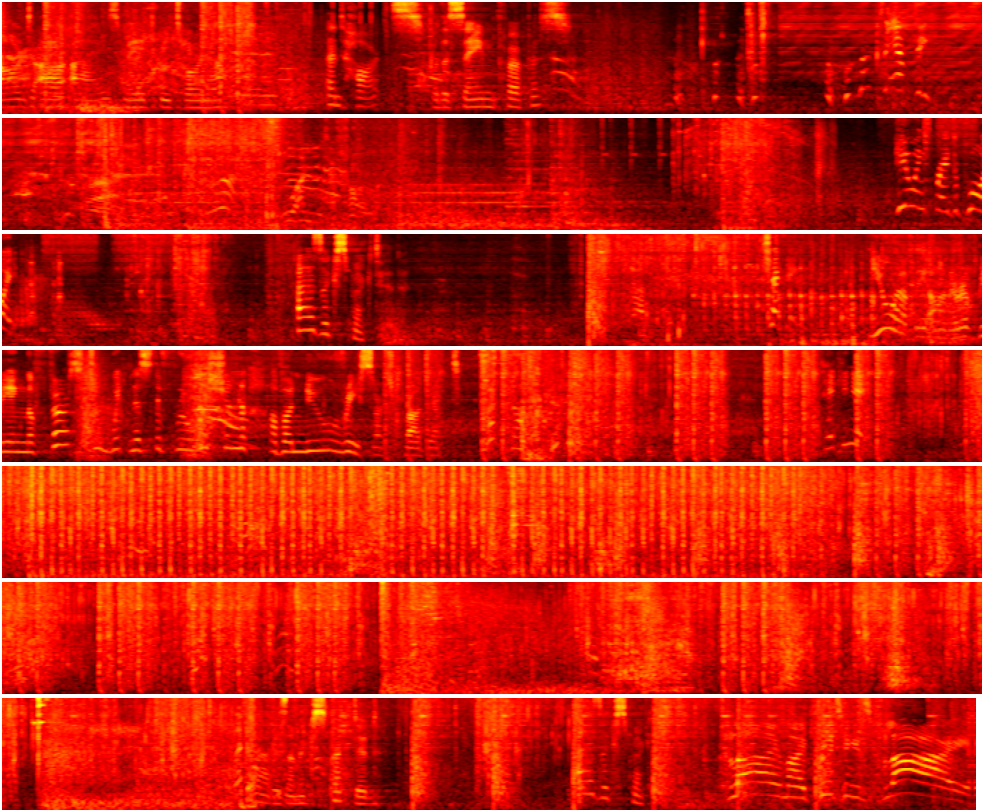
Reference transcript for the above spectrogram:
Aren't our eyes made to be torn out? And hearts for the same purpose? It's empty! Wonderful. Deployed! As expected. Checking! You have the honor of being the first to witness the fruition of a new research project. Taking aim. That is unexpected. As expected. Fly, my pretties, fly!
